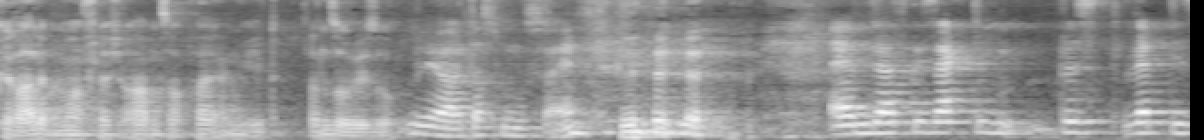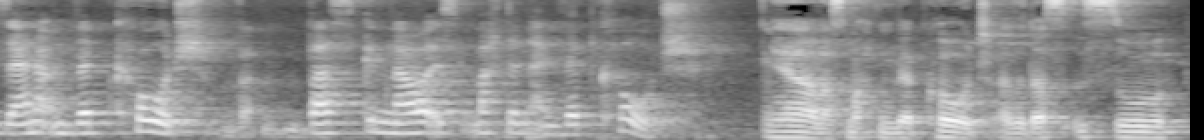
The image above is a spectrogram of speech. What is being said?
Gerade wenn man vielleicht abends auf Feiern geht, dann sowieso. Ja, das muss sein. ähm, du hast gesagt, du bist Webdesigner und Webcoach. Was genau ist, macht denn ein Webcoach? Ja, was macht ein Webcoach? Also das ist so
